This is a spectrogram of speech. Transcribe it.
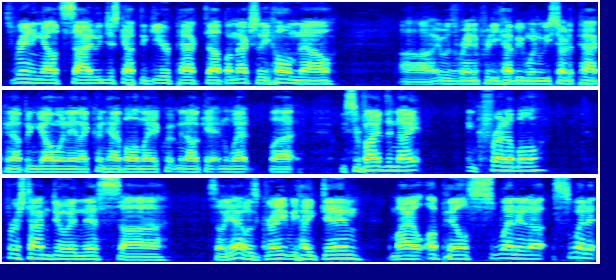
It's raining outside. We just got the gear packed up. I'm actually home now. Uh, it was raining pretty heavy when we started packing up and going, and I couldn't have all my equipment out getting wet, but we survived the night. Incredible. First time doing this. Uh, so yeah, it was great. We hiked in a mile uphill, sweated up, sweated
